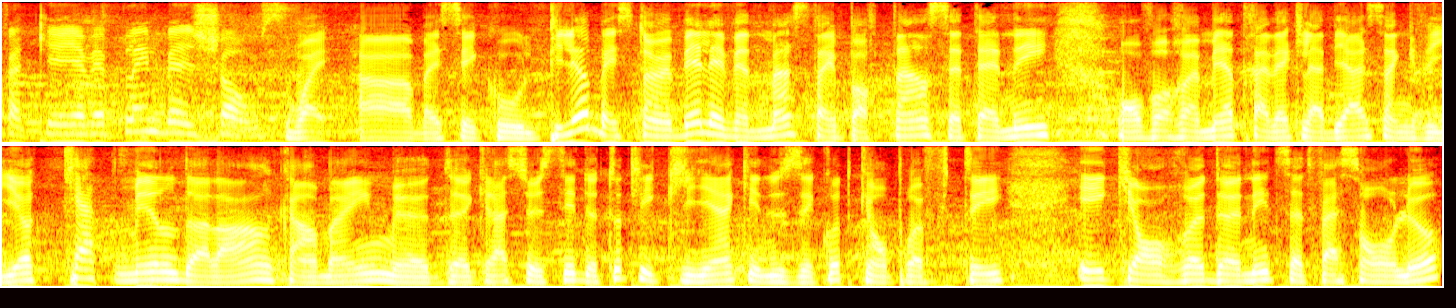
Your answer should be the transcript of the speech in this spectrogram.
Fait qu'il y avait plein de belles choses. Oui, ah ben c'est cool. Puis là, ben, c'est un bel événement, c'est important. Cette année, on va remettre avec la bière Sangria 4000 dollars quand même euh, de gracieuseté de tous les clients qui nous écoutent, qui ont profité et qui ont redonné de cette façon-là.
